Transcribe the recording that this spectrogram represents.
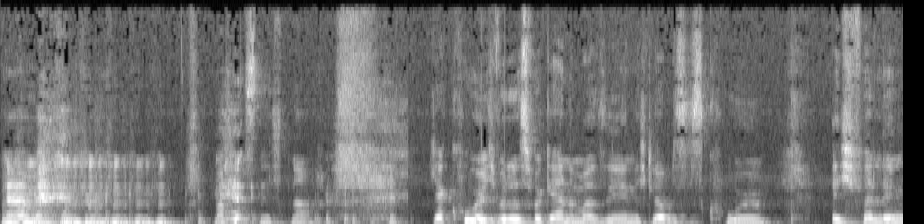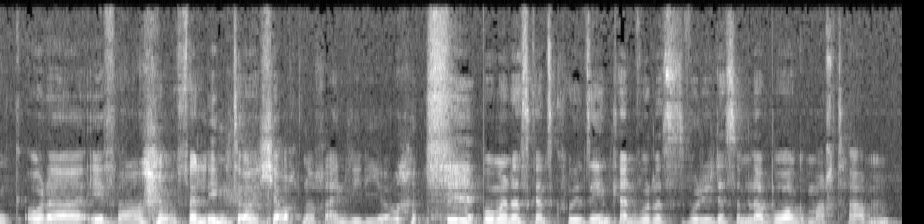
Ähm. Mach das nicht nach. Ja, cool. Ich würde das voll gerne mal sehen. Ich glaube, das ist cool. Ich verlinke, oder Eva verlinkt euch auch noch ein Video, wo man das ganz cool sehen kann, wo, das, wo die das im Labor gemacht haben.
